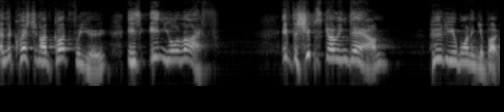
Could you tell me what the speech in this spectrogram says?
And the question I've got for you is in your life, if the ship's going down, who do you want in your boat?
